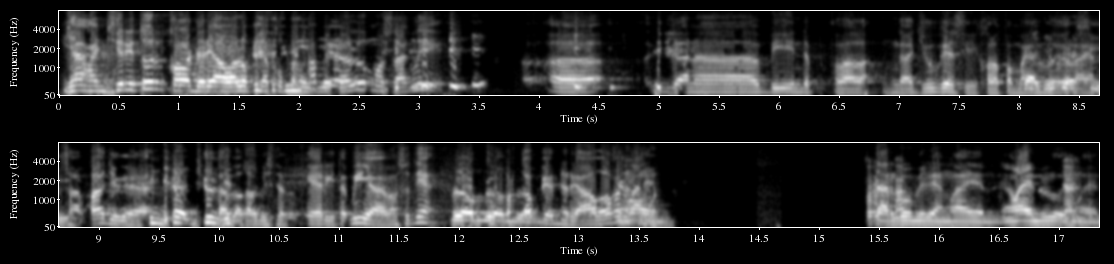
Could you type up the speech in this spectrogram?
Ya anjir itu kalau dari awal lu punya Cooper Cup ya lu most likely uh, gonna be in the well, enggak juga sih kalau pemain Nggak lu sih. Sapa juga Enggak juga. nggak bakal bisa carry tapi ya maksudnya belum belum belum. Ya dari awal kan yang lain. Per Ntar gue milih yang lain. Yang lain dulu, dan yang lain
